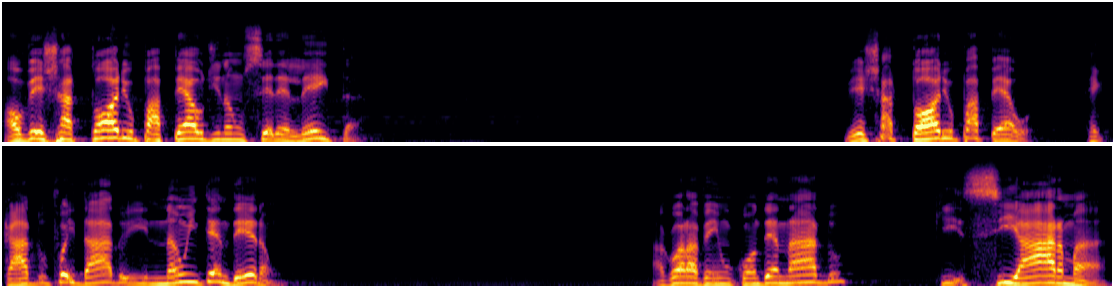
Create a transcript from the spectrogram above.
ao vexatório papel de não ser eleita, vexatório papel. Recado foi dado e não entenderam. Agora vem um condenado que se arma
